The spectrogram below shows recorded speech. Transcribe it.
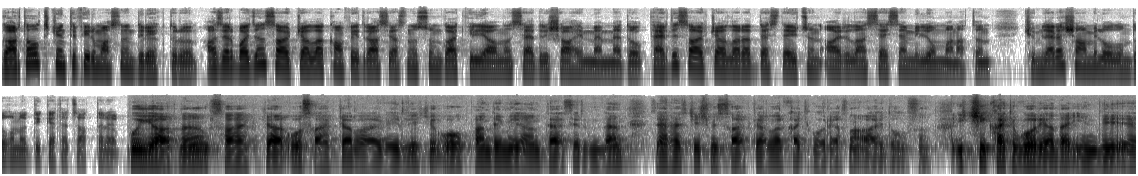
Qartal tikinti firmasının direktoru, Azərbaycan Sahibkarlar Konfederasiyasının Sumqayıt filialının sədri Şahin Məmmədov fərdi sahibkarlara dəstək üçün ayrılan 80 milyon manatın kimlərə şamil olunduğunu diqqətə çatdırıb. Bu yardım sahibkar o sahibkarlara verilir ki, o pandemiyanın təsirindən zərər çəkmiş sahibkarlar kateqoriyasına aid olsun. İki kateqoriyada indi e,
